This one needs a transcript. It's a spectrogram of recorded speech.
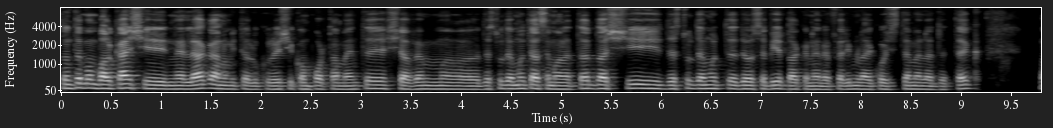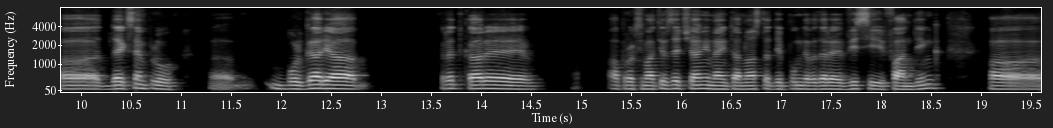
suntem în Balcan și ne leagă anumite lucruri și comportamente și avem uh, destul de multe asemănătări, dar și destul de multe deosebiri dacă ne referim la ecosistemele de tech. Uh, de exemplu, uh, Bulgaria cred că are aproximativ 10 ani înaintea noastră din punct de vedere VC funding. Uh,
